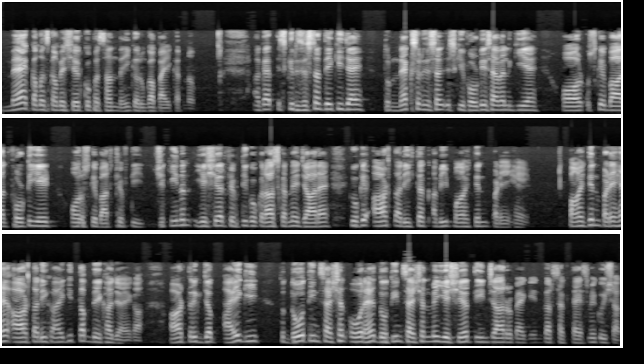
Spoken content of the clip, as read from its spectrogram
मैं कम अज कम इस शेयर को पसंद नहीं करूँगा बाय करना। अगर इसकी रेजिस्टेंस देखी जाए तो नेक्स्ट रेजिस्टेंस इसकी 47 की है, और उसके बाद 48 और उसके बाद 50 यकीनन ये शेयर 50 को क्रॉस करने जा रहा है, क्योंकि 8 तारीख तक अभी पाँच दिन पड़े हैं। पाँच दिन पड़े हैं, आठ तारीख आएगी, तब देखा जाएगा। आठ तारीख जब आएगी तो दो तीन सेशन और हैं। दो तीन सेशन में ये शेयर तीन चार रुपए गेन कर सकता है, इसमें कोई शक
